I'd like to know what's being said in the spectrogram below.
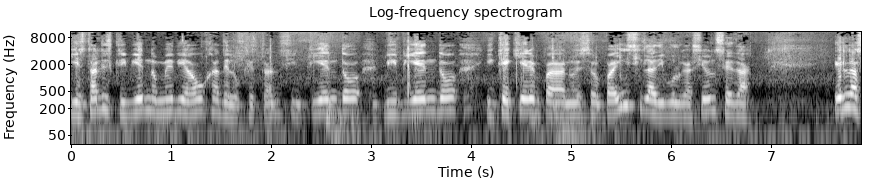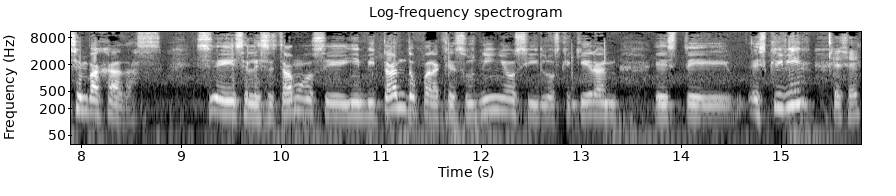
y están escribiendo media hoja de lo que están sintiendo, viviendo y que quieren para nuestro país y la divulgación se da. En las embajadas se, se les estamos eh, invitando para que sus niños y los que quieran este, escribir, sí, sí.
